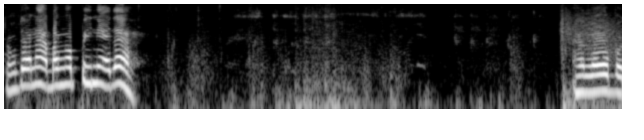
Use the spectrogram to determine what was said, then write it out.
ចង់ទៅណាបងពីនេះដែរ Hello បើ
